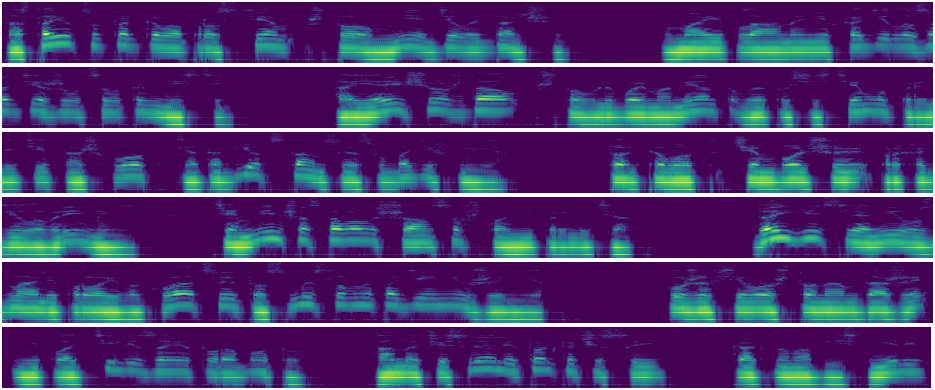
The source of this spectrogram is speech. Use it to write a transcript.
Остается только вопрос тем, что мне делать дальше. В мои планы не входило задерживаться в этом месте, а я еще ждал, что в любой момент в эту систему прилетит наш флот и отобьет станцию, освободив меня. Только вот чем больше проходило времени, тем меньше оставалось шансов, что они прилетят. Да и если они узнали про эвакуацию, то смысла в нападении уже нет. Хуже всего, что нам даже не платили за эту работу, а начисляли только часы. Как нам объяснили,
